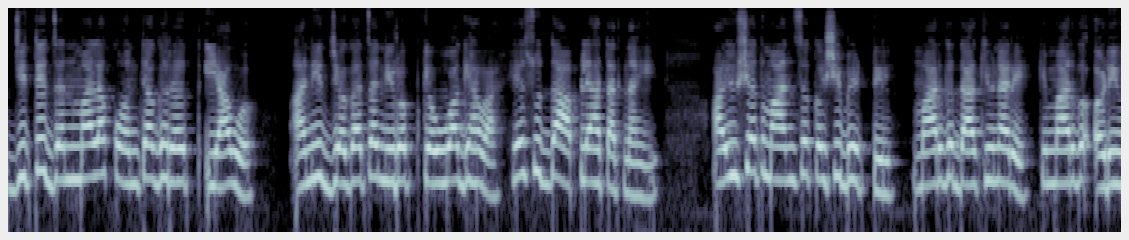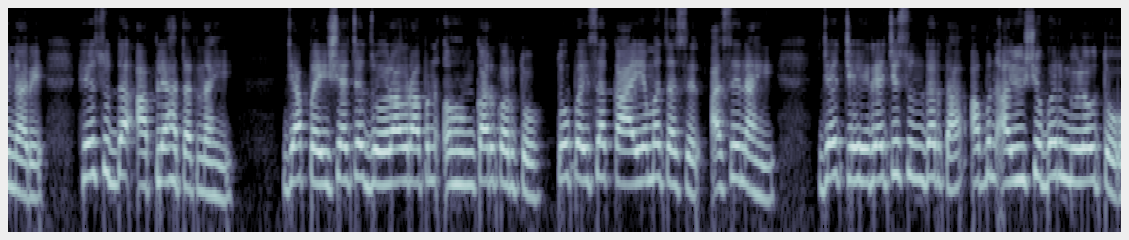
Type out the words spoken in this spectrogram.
जिथे जन्माला कोणत्या घरात यावं आणि जगाचा निरोप केव्हा घ्यावा हे सुद्धा आपल्या हातात नाही. आयुष्यात माणसं कशी भेटतील? मार्ग दाखविणारे की मार्ग अडविणारे? हे सुद्धा आपल्या हातात नाही. ज्या पैशाच्या जोरावर आपण अहंकार करतो तो पैसा कायमच असेल असे नाही. ज्या चेहऱ्याची सुंदरता आपण आयुष्यभर मिळवतो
